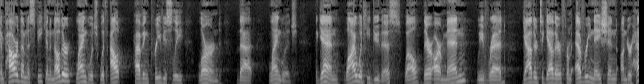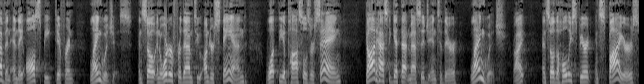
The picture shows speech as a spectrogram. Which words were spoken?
empowered them to speak in another language without having previously learned that language. Again, why would he do this? Well, there are men, we've read, gathered together from every nation under heaven, and they all speak different languages. And so, in order for them to understand what the apostles are saying, God has to get that message into their language, right? And so the Holy Spirit inspires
